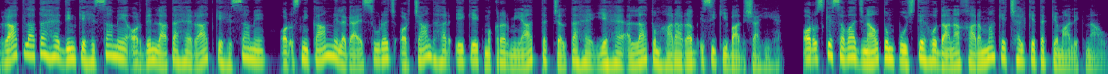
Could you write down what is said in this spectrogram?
رات لاتا ہے دن کے حصہ میں اور دن لاتا ہے رات کے حصہ میں، اور اس نے کام میں لگائے سورج اور چاند ہر ایک ایک مقرر میاد تک چلتا ہے، یہ ہے اللہ تمہارا رب اسی کی بادشاہی ہے۔ اور اس کے سوا جناؤ تم پوچھتے ہو دانا خارما کے چھلکے تک کے مالک ناؤ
